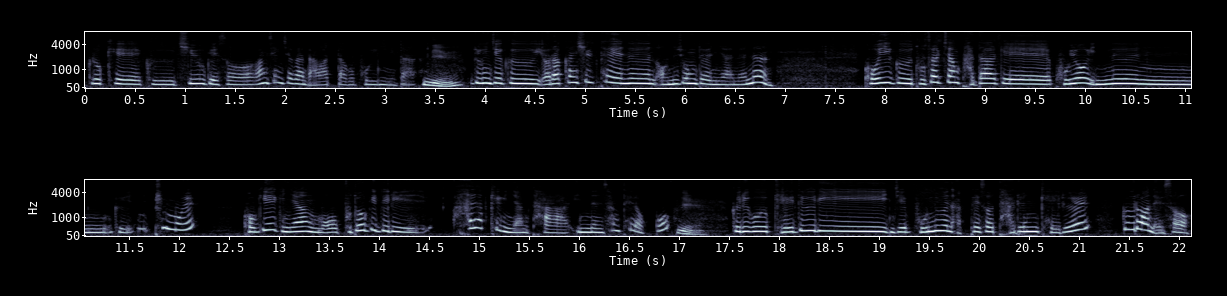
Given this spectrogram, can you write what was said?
그렇게 그 지육에서 항생제가 나왔다고 보입니다. 예. 그리고 이제 그 열악한 실태는 어느 정도였냐면은 거의 그 도살장 바닥에 고여 있는 그 핏물 거기에 그냥 뭐 구더기들이 하얗게 그냥 다 있는 상태였고 예. 그리고 개들이 이제 보는 앞에서 다른 개를 끌어내서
